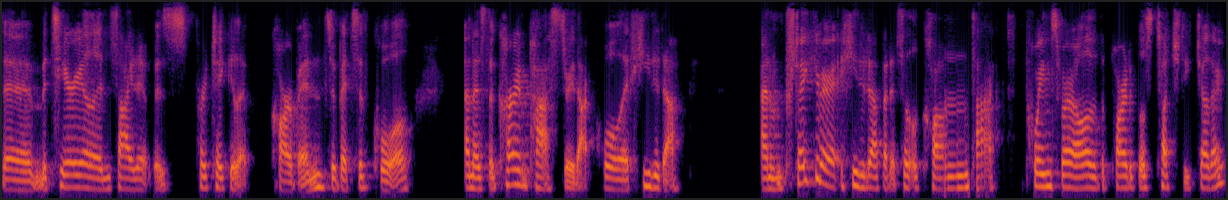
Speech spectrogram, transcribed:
The material inside it was particulate carbon, so bits of coal. And as the current passed through that coal, it heated up. And in particular, it heated up at its little contact points where all of the particles touched each other.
